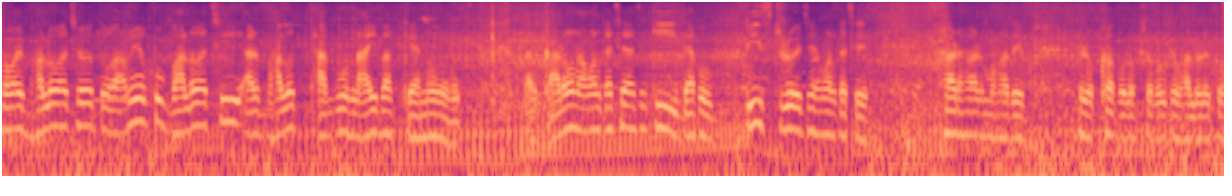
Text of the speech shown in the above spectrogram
সবাই ভালো আছো। তো আমিও খুব ভালো আছি আর ভালো থাকব নাই বা কেন? তার কারণ আমার কাছে আছে কি? দেখো বিস্ট রয়েছে আমার কাছে। হাড় হাড় মহাদেব। রক্ষা করো, সকলকে ভালো রেখো।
